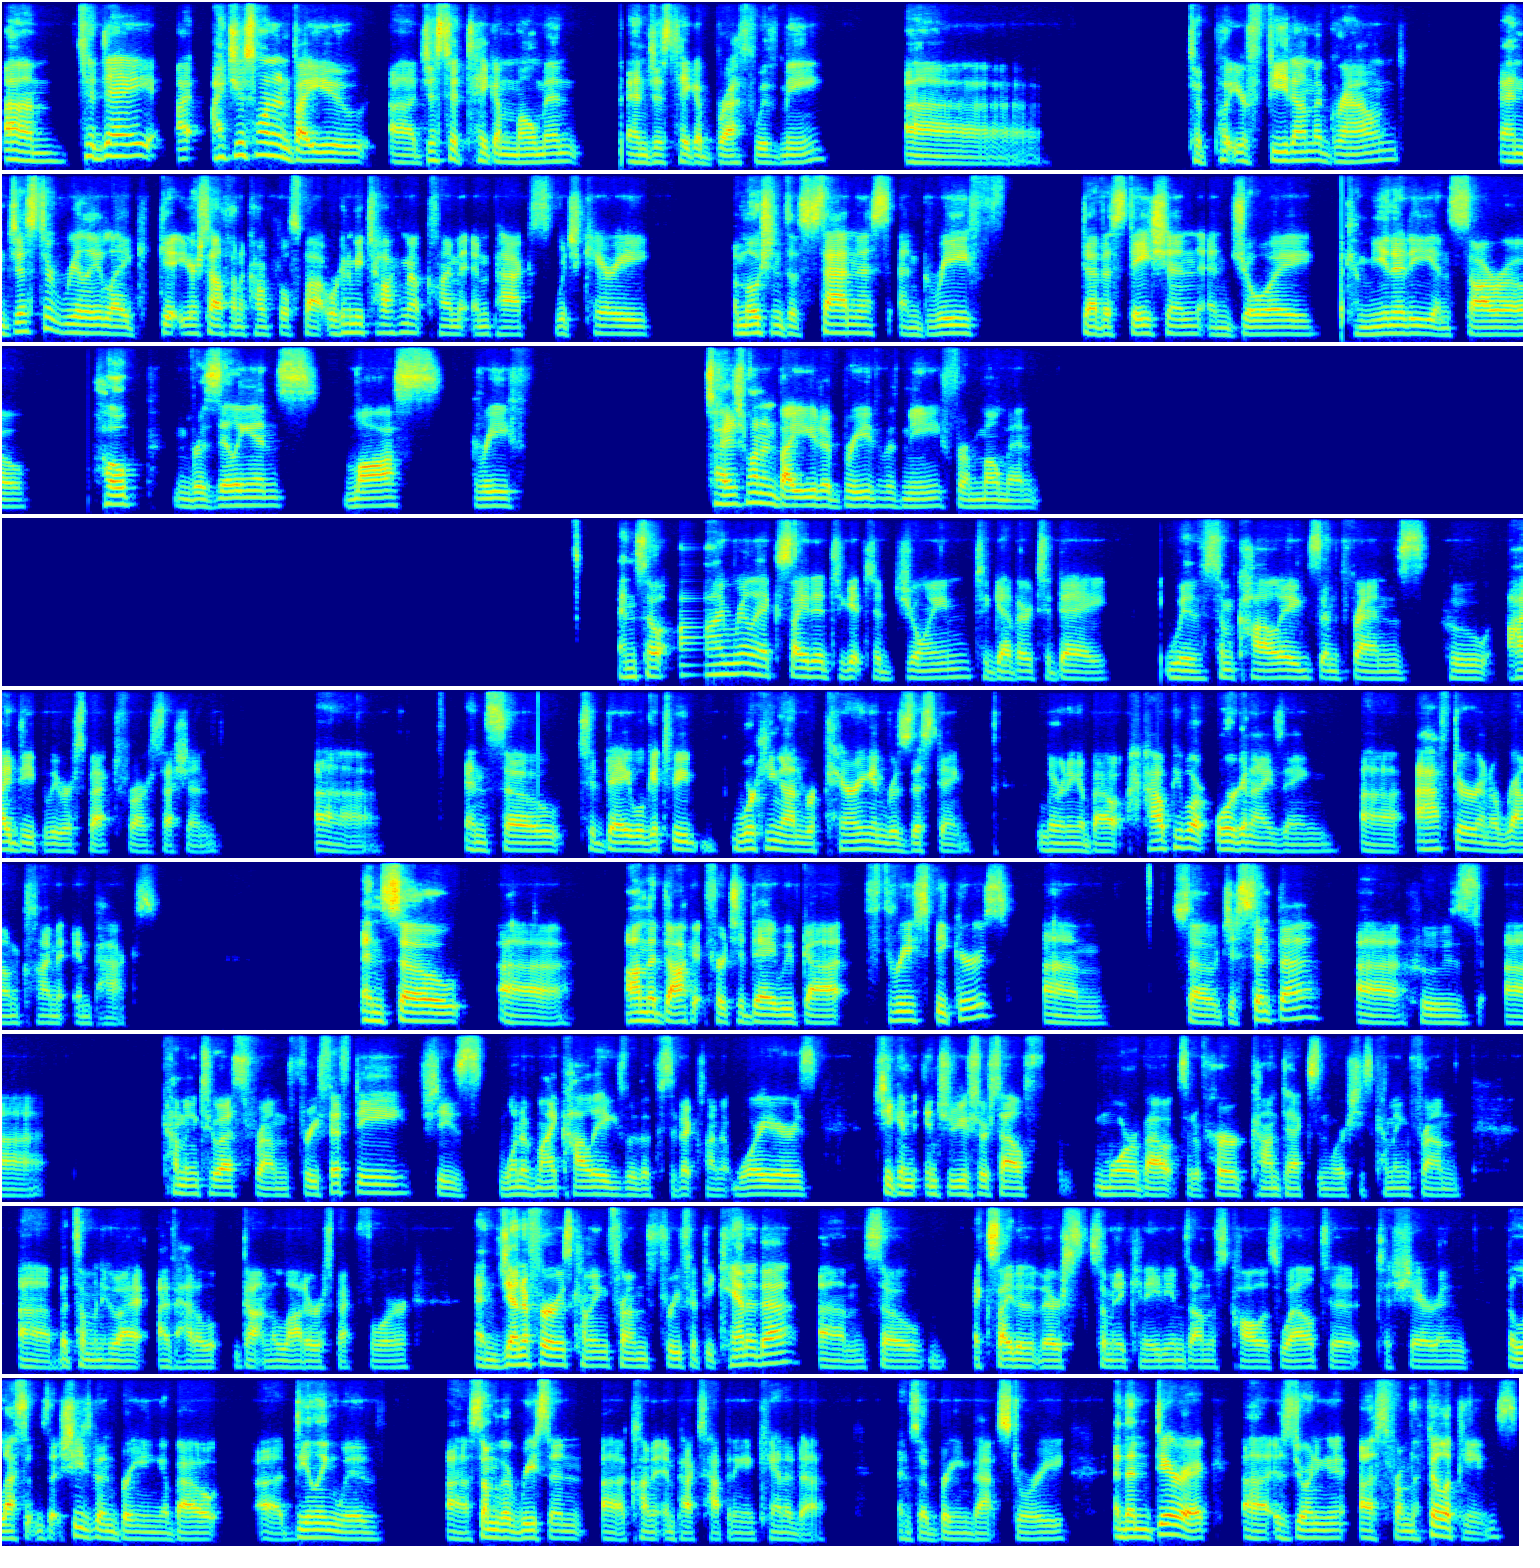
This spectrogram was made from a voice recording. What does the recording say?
Um, today, I, I just want to invite you uh, just to take a moment and just take a breath with me, uh, to put your feet on the ground and just to really like get yourself in a comfortable spot. We're going to be talking about climate impacts, which carry emotions of sadness and grief, devastation and joy, community and sorrow, hope and resilience, loss, grief, so I just want to invite you to breathe with me for a moment. And so I'm really excited to get to join together today with some colleagues and friends who I deeply respect for our session. Uh, and so today we'll get to be working on repairing and resisting, learning about how people are organizing uh, after and around climate impacts. And so uh, on the docket for today, we've got three speakers. Um, so Jacinta, uh, who's uh, coming to us from 350. She's one of my colleagues with the Pacific Climate Warriors. She can introduce herself more about sort of her context and where she's coming from, uh, but someone who I, have had a, gotten a lot of respect for. And Jennifer is coming from 350 Canada. Um, so excited that there's so many Canadians on this call as well to, to share in the lessons that she's been bringing about uh, dealing with uh, some of the recent uh, climate impacts happening in Canada. And so bringing that story. And then Derek uh, is joining us from the Philippines.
